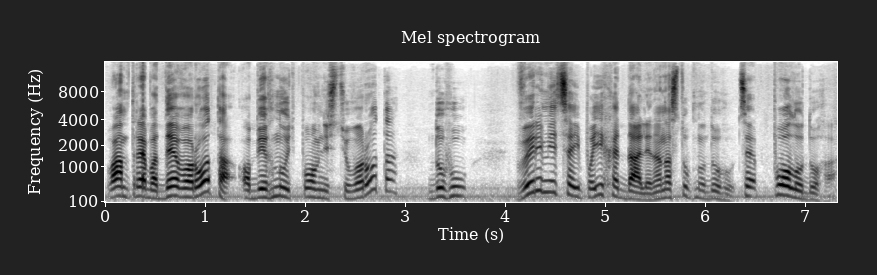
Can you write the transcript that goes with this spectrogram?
вам треба де ворота, обігнути повністю ворота, дугу, вирівнятися і поїхати далі на наступну дугу. Це полудуга.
